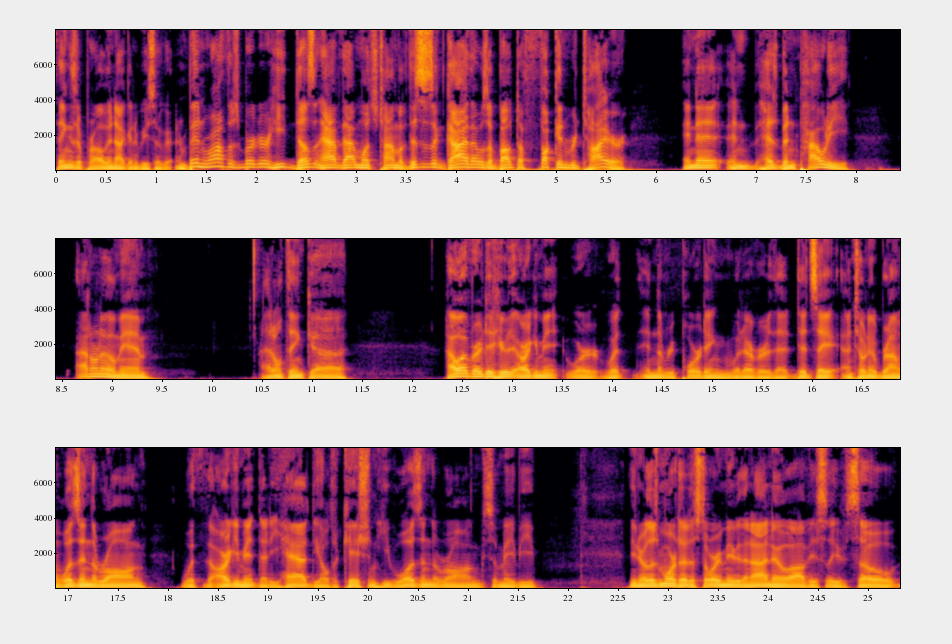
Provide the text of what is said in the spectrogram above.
things are probably not going to be so good. And Ben Roethlisberger, he doesn't have that much time of. This is a guy that was about to fucking retire, and and has been pouty. I don't know, man. I don't think. Uh, however, I did hear the argument or what in the reporting, whatever, that did say Antonio Brown was in the wrong with the argument that he had the altercation. He was in the wrong, so maybe. You know, there's more to the story maybe than I know, obviously. So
